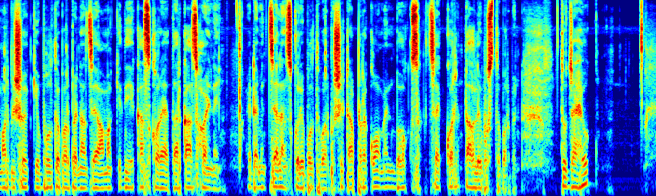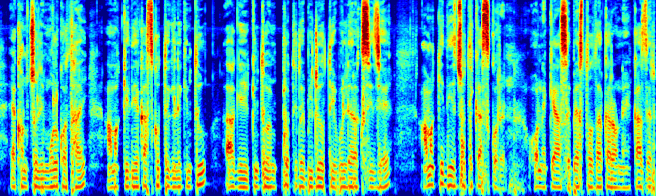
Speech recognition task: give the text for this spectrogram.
আমার বিষয়ে কেউ বলতে পারবে না যে আমাকে দিয়ে কাজ করায় তার কাজ হয় নাই। এটা আমি চ্যালেঞ্জ করে বলতে পারব, সেটা আপনারা কমেন্ট বক্স চেক করেন, তাহলে বুঝতে পারবেন। তো যাই হোক এখন চলি মূল কথায়। আমাকে দিয়ে কাজ করতে গেলে কিন্তু আগে কিন্তু আমি প্রতিটা ভিডিওতে বলে রাখছি যে, আমাকে দিয়ে যদি কাজ করেন, অনেকে আছে ব্যস্ততার কারণে কাজের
